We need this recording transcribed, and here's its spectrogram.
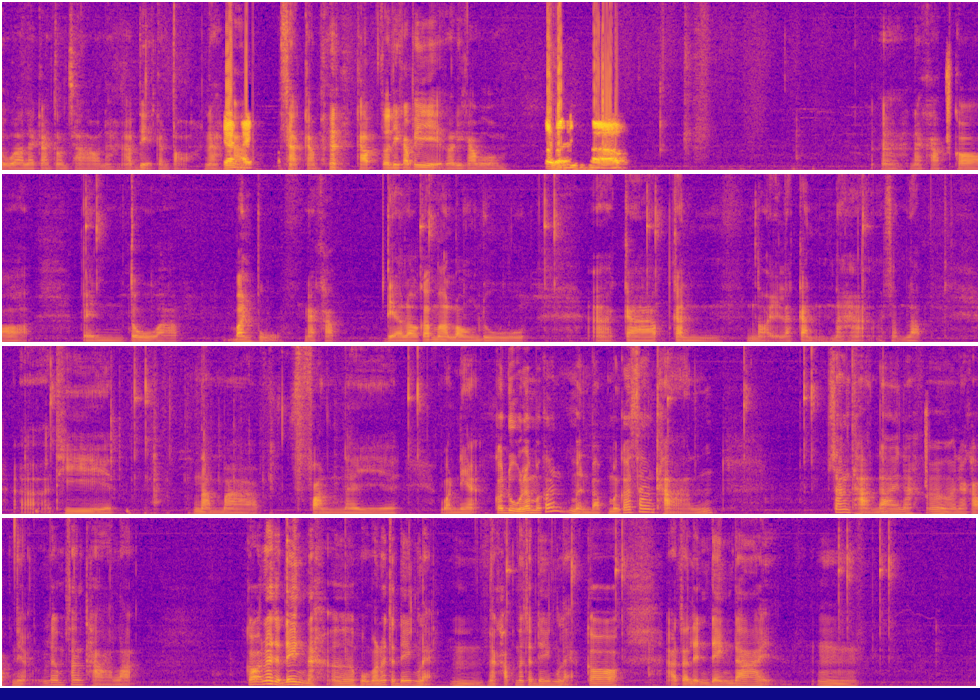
ตัวรายการตอนเช้านะ อัปเดตกันต่อนะได้ครับอุตสาหกรรมครับสวัสดีครับพี่สวัสดีครับผมสวัสดีครับอ่านะครับก็เป็นตัวบ้านปู่นะครับ เดี๋ยวเราก็มาลองดูอ่ากราฟกันหน่อยละกันนะฮะสำหรับอ่า ที่นำมาฟันในวันนี้ก็ดูแล้วมันก็เหมือนแบบมันก็สร้างฐานสร้างฐานได้นะเออนะครับเนี่ยเริ่มสร้างฐานละก็น่าจะเด้งนะเออผมว่าน่าจะเด้งแหละอืมนะครับน่าจะเด้งแหละก็อาจจะเล่นเด้งได้อืม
